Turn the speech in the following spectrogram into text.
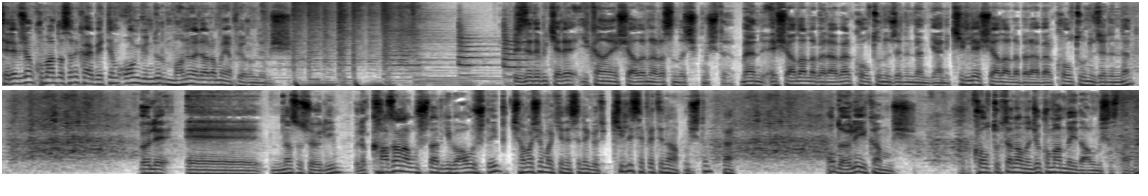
Televizyon kumandasını kaybettim 10 gündür manuel arama yapıyorum demiş. Bizde de bir kere yıkanan eşyaların arasında çıkmıştı. Ben eşyalarla beraber koltuğun üzerinden yani kirli eşyalarla beraber koltuğun üzerinden böyle ee, nasıl söyleyeyim böyle kazan avuçlar gibi avuçlayıp çamaşır makinesine götür. Kirli sepetine atmıştım. Heh. O da öyle yıkanmış. Koltuktan alınca kumandayı da almışız tabii.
